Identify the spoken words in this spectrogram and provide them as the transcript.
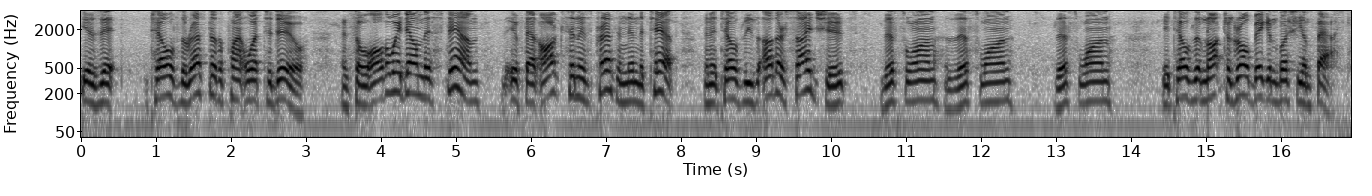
is it tells the rest of the plant what to do. And so all the way down this stem, if that auxin is present in the tip, and it tells these other side shoots, this one, this one, this one, it tells them not to grow big and bushy and fast.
